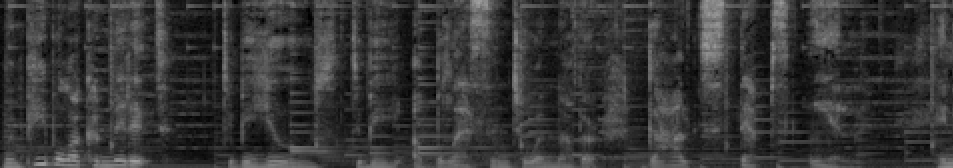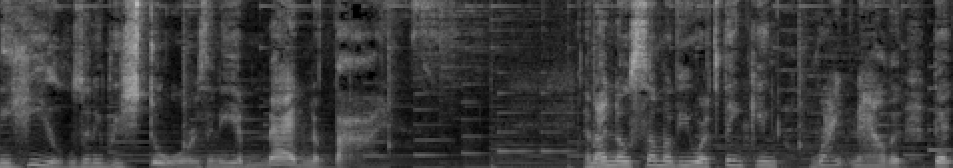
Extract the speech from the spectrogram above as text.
When people are committed to be used to be a blessing to another, God steps in and He heals and He restores and He magnifies. And I know some of you are thinking right now that, that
